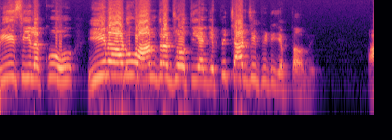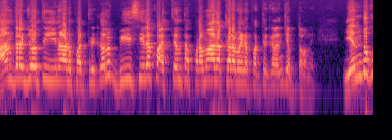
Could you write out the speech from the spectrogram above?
బీసీలకు ఈనాడు ఆంధ్రజ్యోతి అని చెప్పి చాట్ జీపీటీ చెప్తా ఉంది. ఆంధ్రజ్యోతి ఈనాడు పత్రికలు బీసీలకు అత్యంత ప్రమాదకరమైన పత్రికలు అని చెప్తా ఉన్నాయి ఎందుకు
